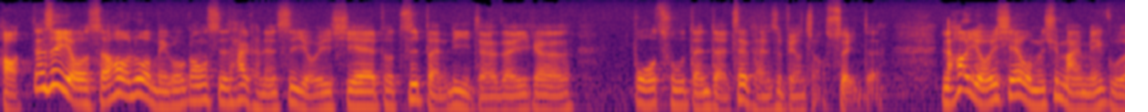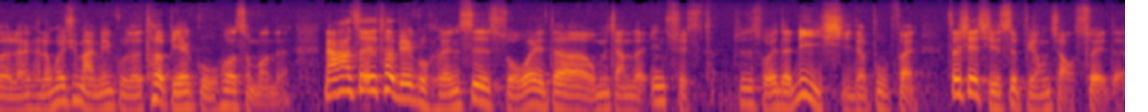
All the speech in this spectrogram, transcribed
好，但是有时候如果美国公司它可能是有一些说资本利得的一个拨出等等，这可能是不用缴税的。然后有一些我们去买美股的人可能会去买美股的特别股或什么的，那它这些特别股可能是所谓的我们讲的 interest，就是所谓的利息的部分，这些其实是不用缴税的。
